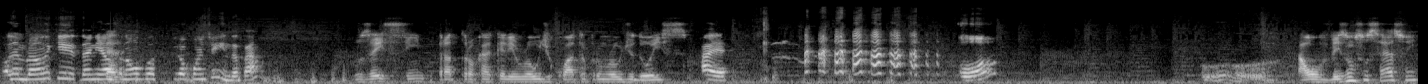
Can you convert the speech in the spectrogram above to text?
Só lembrando que Daniel É. não usou Hero Point ainda, tá? Usei sim pra trocar aquele Road 4 pra um Road 2. Ah, é. Ó! Talvez um sucesso, hein?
